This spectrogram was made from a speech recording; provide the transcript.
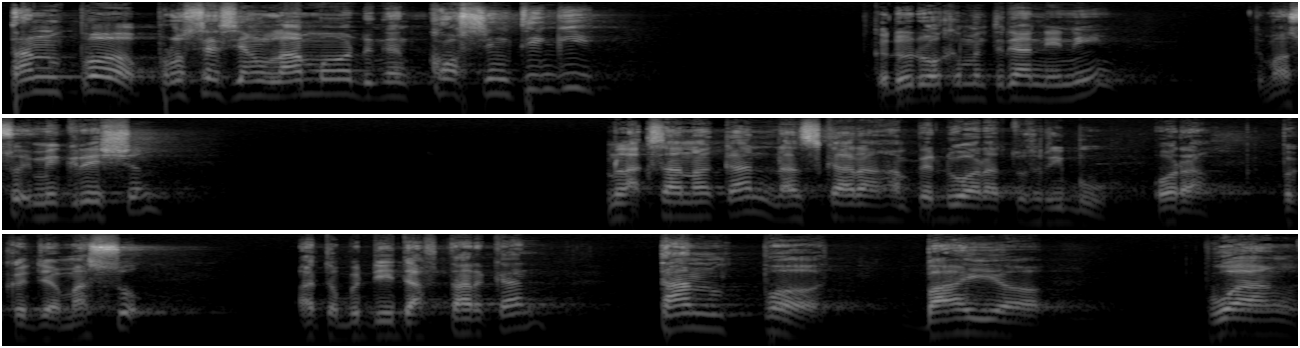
tanpa proses yang lama dengan kos yang tinggi, kedua-dua kementerian ini, termasuk immigration, melaksanakan dan sekarang hampir 200 ribu orang pekerja masuk atau didaftarkan tanpa bayar buang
